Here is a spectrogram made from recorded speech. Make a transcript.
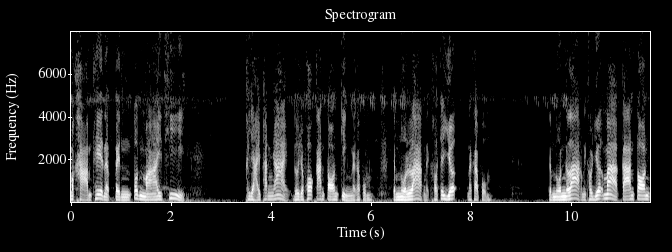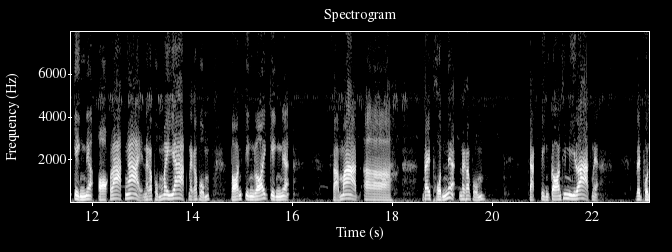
มะขามเทศเนี่ยเป็นต้นไม้ที่ ขยายพันธุ์ง่าย โดยเฉพาะการตอนกิ่งนะครับ ผมจำนวนรากเนี่ยเขาจะเยอะนะครับ ผมจำนวนรากเนี่ยเขาเยอะมาก การตอนกิ่งเนี่ยออกรากง่ายนะครับ ผมไม่ยากนะครับ ผมตอนกิ่งร้อยกิ่งเนี่ยสามารถได้ผลเนี่ยนะครับ ผมจากกิ่งตอนที่มีรากเนี่ย ได้ผล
